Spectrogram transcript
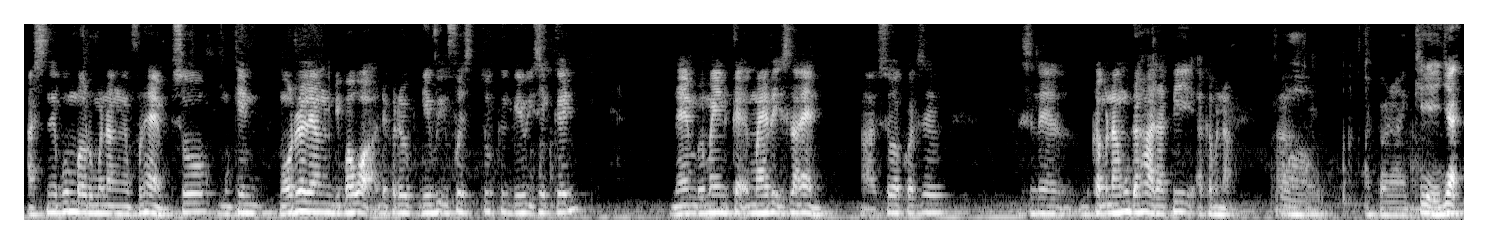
Arsenal pun baru menang dengan Fulham. So mungkin moral yang dibawa daripada game week first tu ke game week second dan bermain dekat Emirates lah kan. Ha, so aku rasa Arsenal bukan menang mudah lah tapi akan menang. Ha. Wow. Aku nak okay, Jad.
